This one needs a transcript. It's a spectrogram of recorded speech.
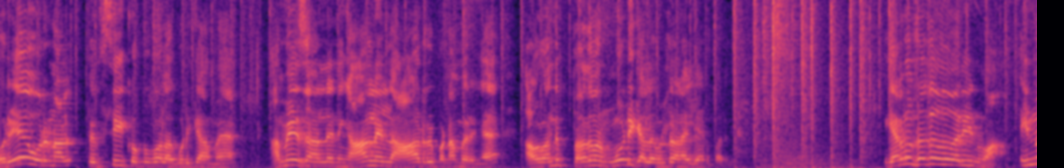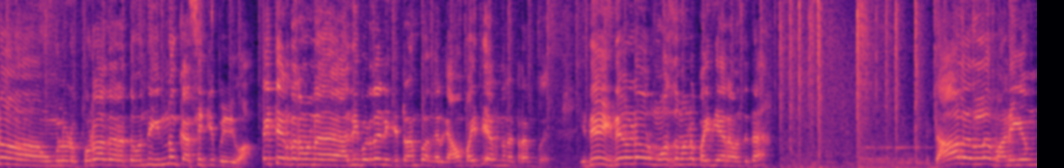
ஒரே ஒரு நாள் பெப்சி கொக்கோ கோலா குடிக்காமல் அமேசானில் நீங்கள் ஆன்லைனில் ஆர்டர் பண்ணாமல் இருங்க. அவர் வந்து பிரதமர் மோடி காலில் விழுறானா இல்லையான்னு பாருங்க. இரநூறு சதவீதம் வரின்னுவான். இன்னும் உங்களோட பொருளாதாரத்தை வந்து இன்னும் கசக்கி பிழிவான். பைத்தியர்த்தனமான அதிபர் தான் இன்னைக்கு ட்ரம்ப் அங்கே இருக்கு அவன் பைத்தியாரத்தன ட்ரம்ப் இதே இதை விட ஒரு மோசமான பைத்தியாரம் வந்துட்டான் டாலரில் வணிகம்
